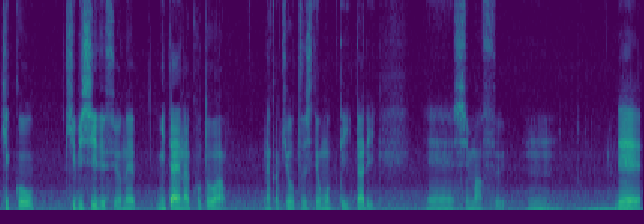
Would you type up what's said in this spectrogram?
結構厳しいですよねみたいなことはなんか共通して思っていたり、えー、します。うん、で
